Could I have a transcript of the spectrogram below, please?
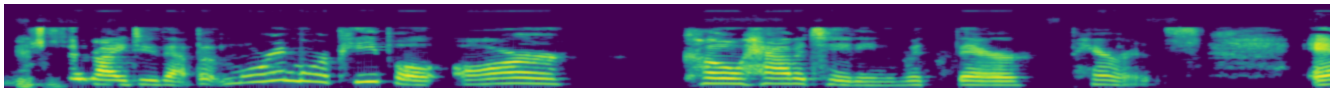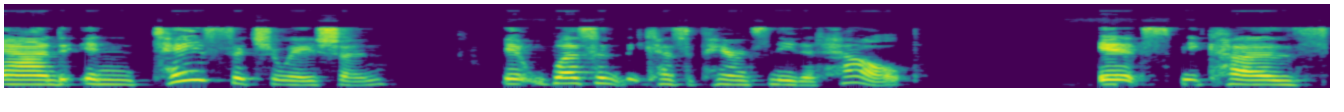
mm-hmm. should i do that? But more and more people are cohabitating with their parents. And in Tae's situation, it wasn't because the parents needed help. It's because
